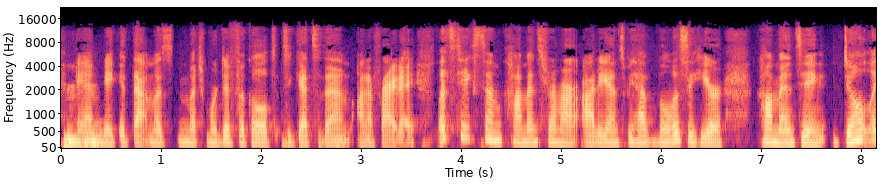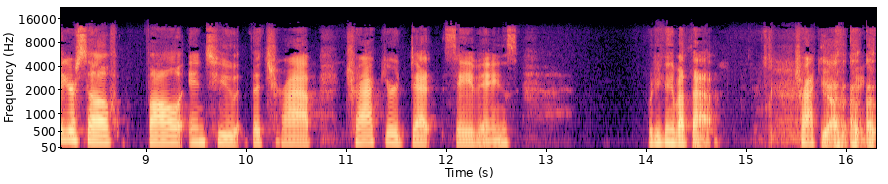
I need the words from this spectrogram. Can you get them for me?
mm-hmm. and make it that much much more difficult to get to them on a Friday. Let's take some comments from our audience. We have Melissa here commenting, "Don't let yourself fall into the trap. Track your debt savings." What do you think about that? Tracking. Yeah, I, I,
